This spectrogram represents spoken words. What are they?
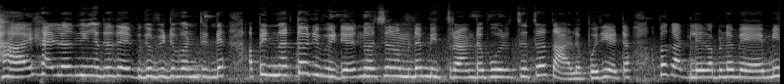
ഹായ് ഹലോ നിങ്ങളുടെ ദേവിക വീഡിയോ വന്നിട്ടുണ്ട്. അപ്പോൾ ഇന്നത്തെ ഒരു വീഡിയോ എന്ന് വെച്ചാൽ നമ്മുടെ മിത്രാണ്ടപുരത്തെ താലപ്പൊരി കേട്ടോ അപ്പോൾ കട്ടിലെ നമ്മുടെ മേമി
